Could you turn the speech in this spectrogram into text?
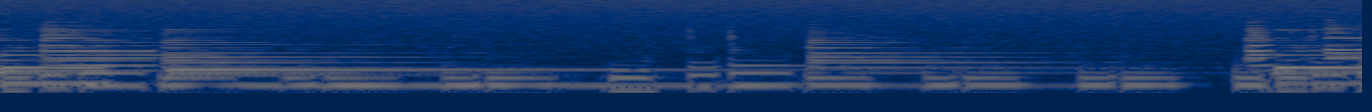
thank you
